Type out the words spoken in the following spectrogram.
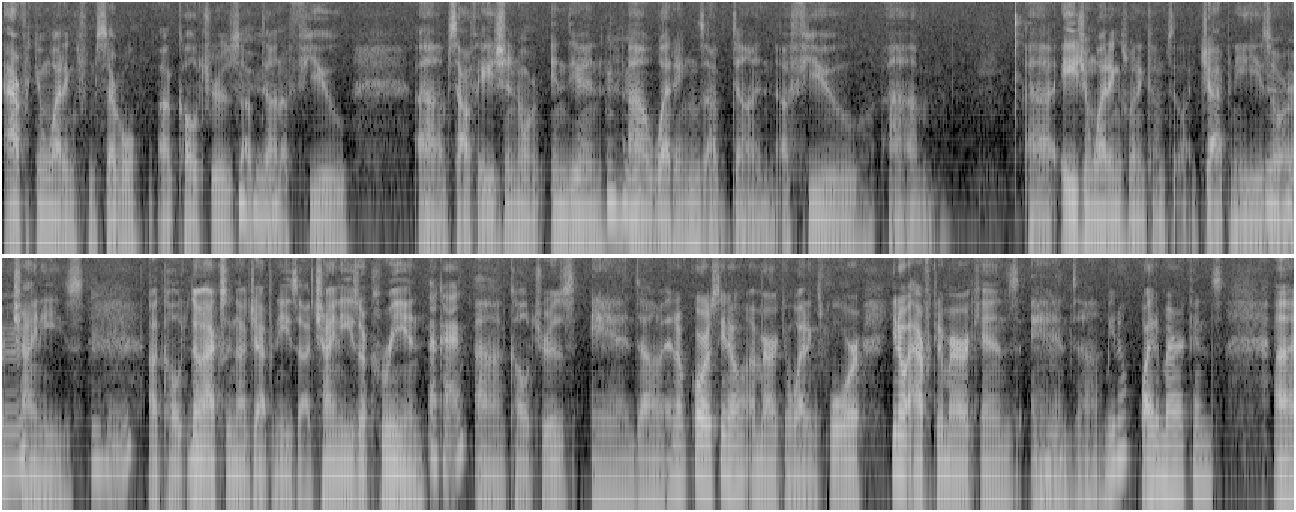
African weddings from several uh, cultures. I've done a few um, South Asian or Indian uh, weddings. I've done a few um, uh, Asian weddings when it comes to like Japanese or Chinese uh, culture. No, actually not Japanese. Uh, Chinese or Korean Okay. uh, cultures, and uh, and of course, you know, American weddings for you know African Americans and um, you know white Americans uh,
